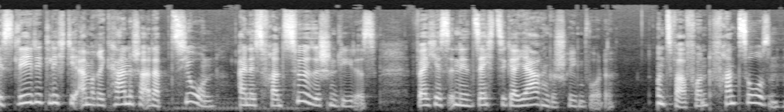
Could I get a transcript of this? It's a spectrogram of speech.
ist lediglich die amerikanische Adaption eines französischen Liedes, welches in den 60er Jahren geschrieben wurde. Und zwar von Franzosen.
